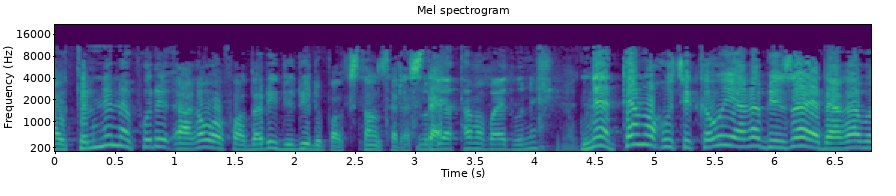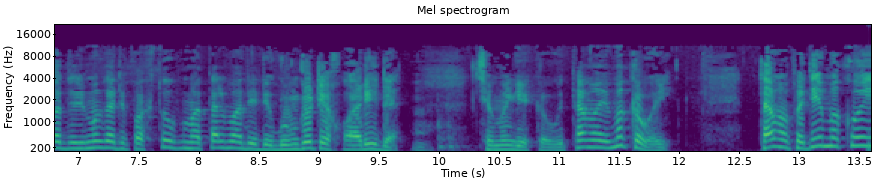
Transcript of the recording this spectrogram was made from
او تر ننه پورې هغه وفاداری د دوی له پاکستان سره سته نو بیا تمه باید ونه شي نه تمه خو چې کوي هغه بې ځایه ده هغه د موږ د پښتو په متل باندې د ګونګټې خواري ده چې موږ یې کوو تمه یې مه کوئ تمه په دې مه کوئ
